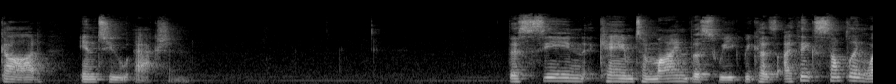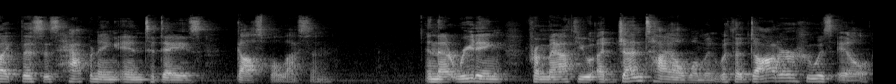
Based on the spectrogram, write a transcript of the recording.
God into action. this scene came to mind this week because I think something like this is happening in today's gospel lesson. In that reading from Matthew, a Gentile woman with a daughter who is ill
